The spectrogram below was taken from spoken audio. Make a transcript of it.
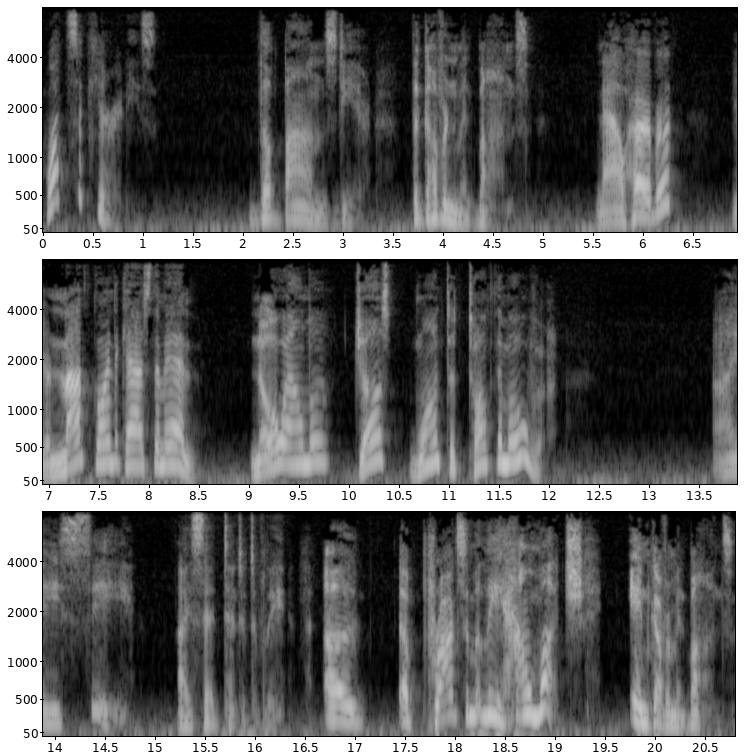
What securities? The bonds, dear. The government bonds. Now, Herbert, you're not going to cash them in. No, Alma, just want to talk them over. I see, I said tentatively. Uh, approximately how much in government bonds?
